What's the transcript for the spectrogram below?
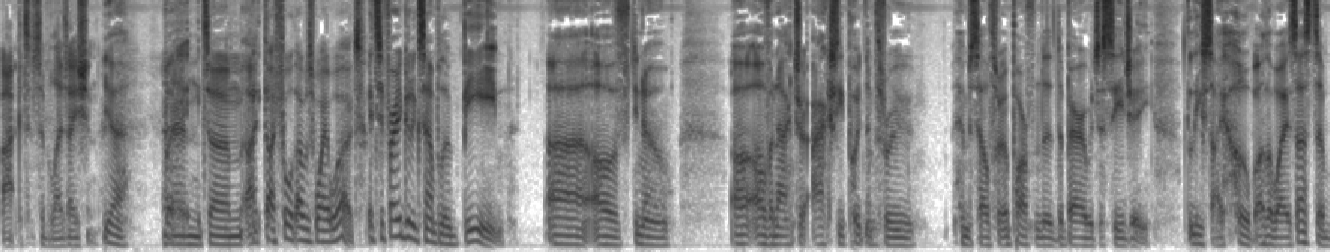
back to civilization. Yeah, but and um, I, I thought that was why it worked. it's a very good example of being uh, of you know uh, of an actor actually putting him through himself through apart from the, the bear which is CG at least I hope. Otherwise that's the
